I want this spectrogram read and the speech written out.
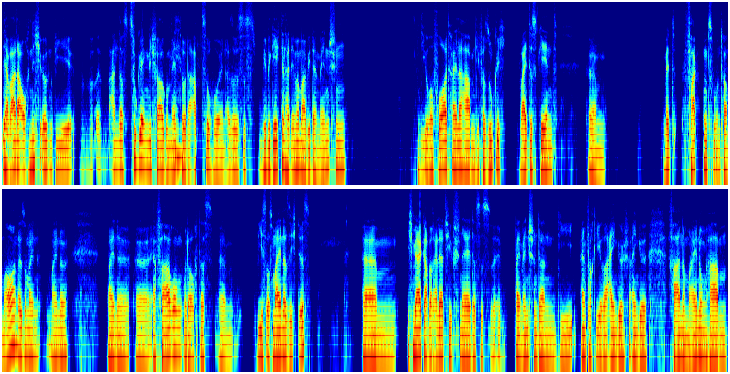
Er war da auch nicht irgendwie anders zugänglich für Argumente okay. oder abzuholen. Also es ist, mir begegnen halt immer mal wieder Menschen, die ihre Vorurteile haben, die versuche ich weitestgehend ähm, mit Fakten zu untermauern, also mein, meine, meine äh, Erfahrung oder auch das, ähm, wie es aus meiner Sicht ist. Ähm, ich merke aber relativ schnell, dass es äh, bei Menschen dann, die einfach ihre einge eingefahrene Meinung haben,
